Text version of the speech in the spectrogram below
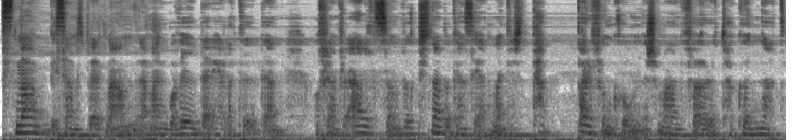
snabb i samspelet med andra, man går vidare hela tiden. Och framförallt som vuxna då kan se att man kanske tappar funktioner som man förut har kunnat.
